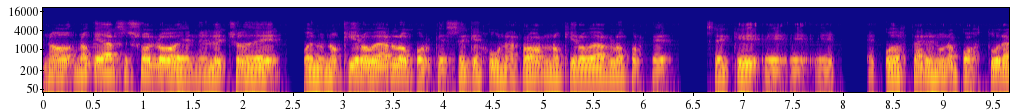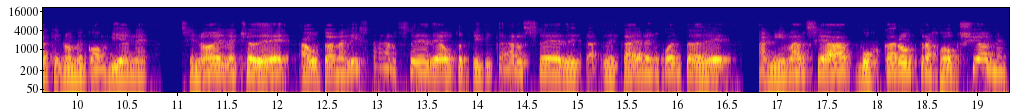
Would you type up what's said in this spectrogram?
no, no quedarse solo en el hecho de, bueno, no quiero verlo porque sé que es un error, no quiero verlo porque sé que puedo estar en una postura que no me conviene, sino el hecho de autoanalizarse, de autocriticarse, de, de caer en cuenta de animarse a buscar otras opciones.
